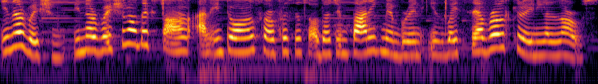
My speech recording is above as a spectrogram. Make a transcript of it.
Innervation. Innervation of the external and internal surfaces of the tympanic membrane is by several cranial nerves.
